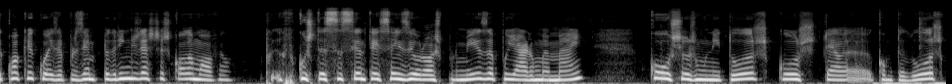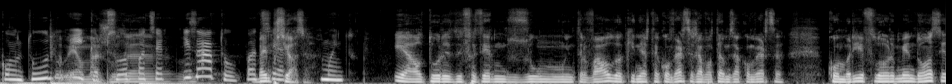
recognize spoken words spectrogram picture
uh, qualquer coisa. Por exemplo, padrinhos desta escola móvel. Custa 66 euros por mês apoiar uma mãe com os seus monitores, com os computadores, com tudo, é e que a pessoa pode ser. Exato, pode bem ser. preciosa. Muito. É a altura de fazermos um intervalo aqui nesta conversa. Já voltamos à conversa com Maria Flor Mendonça.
